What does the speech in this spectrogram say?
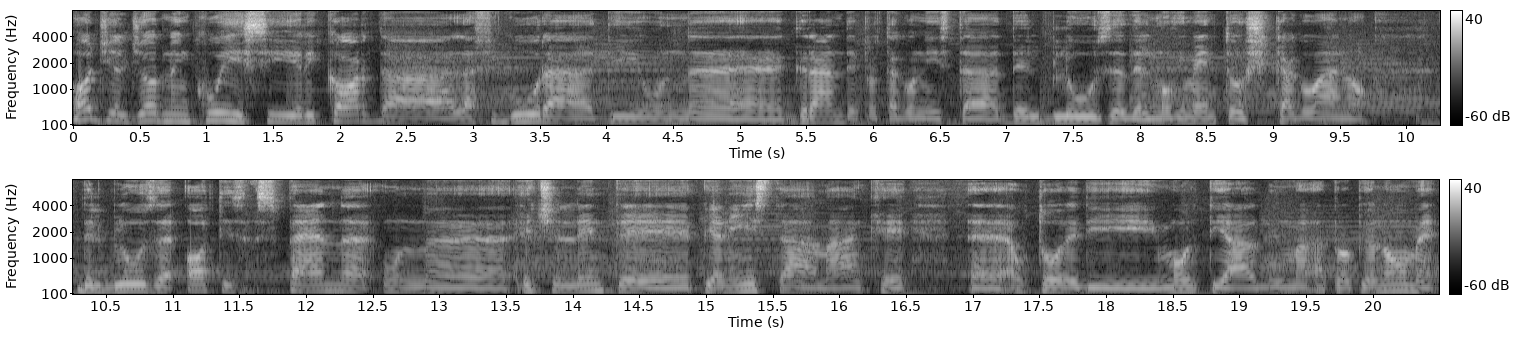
Oggi è il giorno in cui si ricorda la figura di un eh, grande protagonista del blues, del movimento chicagoano del blues, Otis Spann, un eh, eccellente pianista ma anche eh, autore di molti album a proprio nome.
